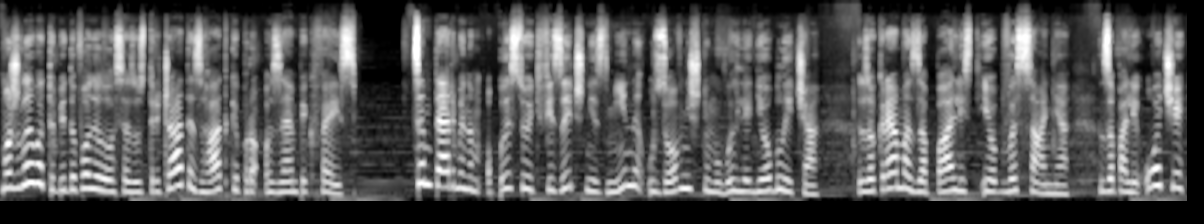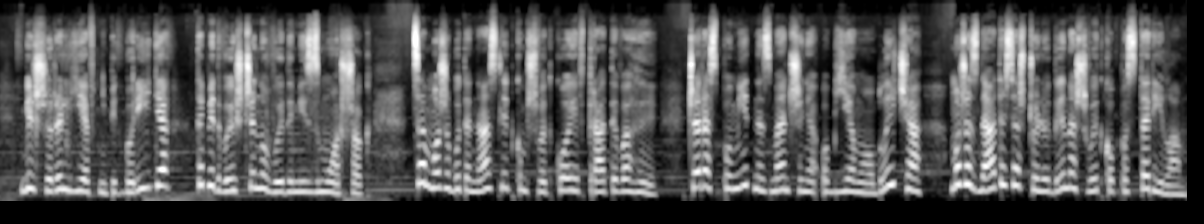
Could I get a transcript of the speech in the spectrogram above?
Можливо, тобі доводилося зустрічати згадки про Оземпік Фейс. Цим терміном описують фізичні зміни у зовнішньому вигляді обличчя зокрема запалість і обвисання, запалі очі, більш рельєфні підборіддя та підвищену видимість зморшок. Це може бути наслідком швидкої втрати ваги. Через помітне зменшення об'єму обличчя може здатися, що людина швидко постаріла.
